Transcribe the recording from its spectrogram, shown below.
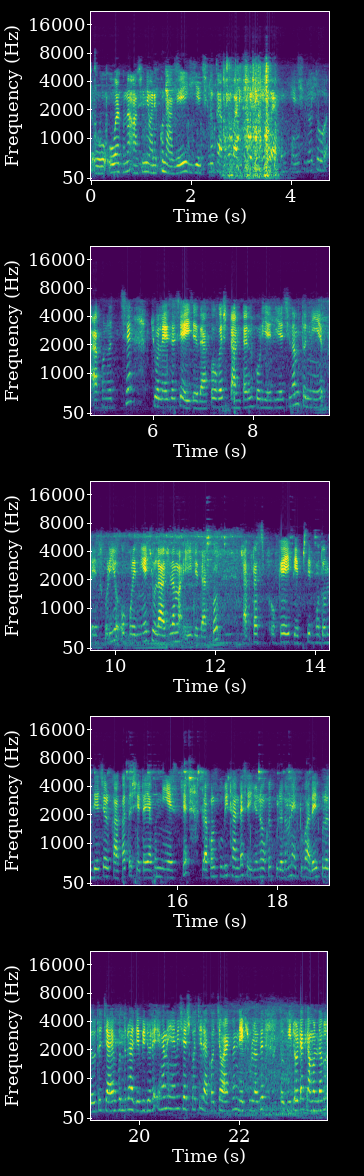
তো ও এখনও আসেনি, অনেকক্ষণ আগেই গিয়েছিল, তো এখনও বাড়ি ফেরেনি। তো এখন গিয়েছিল তো এখন হচ্ছে চলে এসেছে। এই যে দেখো, ওকে স্টান টান করিয়ে দিয়েছিলাম। তো নিয়ে ফ্রেশ করিয়ে ওপরে নিয়ে চলে আসলাম। আর এই যে দেখো, একটা ওকে এই পেপসির বোতল দিয়েছে ওর কাকা। তো সেটাই এখন নিয়ে এসছে। তো এখন খুবই ঠান্ডা, সেই জন্য ওকে খুলে দেবো না, একটু বাদেই খুলে দেবো। তো যাই হোক বন্ধুরা, আজ ভিডিওটা এখানেই আমি শেষ করছি। দেখা হচ্ছে আমার একটা নেক্সট লাগে তো ভিডিওটা কেমন লাগল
